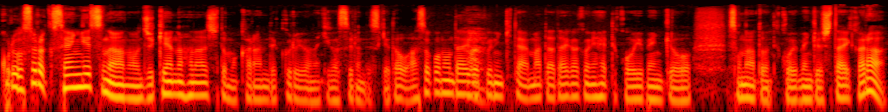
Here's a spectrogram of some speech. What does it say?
これおそらく先月のあの受験の話とも絡んでくるような気がするんですけどあそこの大学に行きたい、また大学に入ってこういう勉強その後こういう勉強したいから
